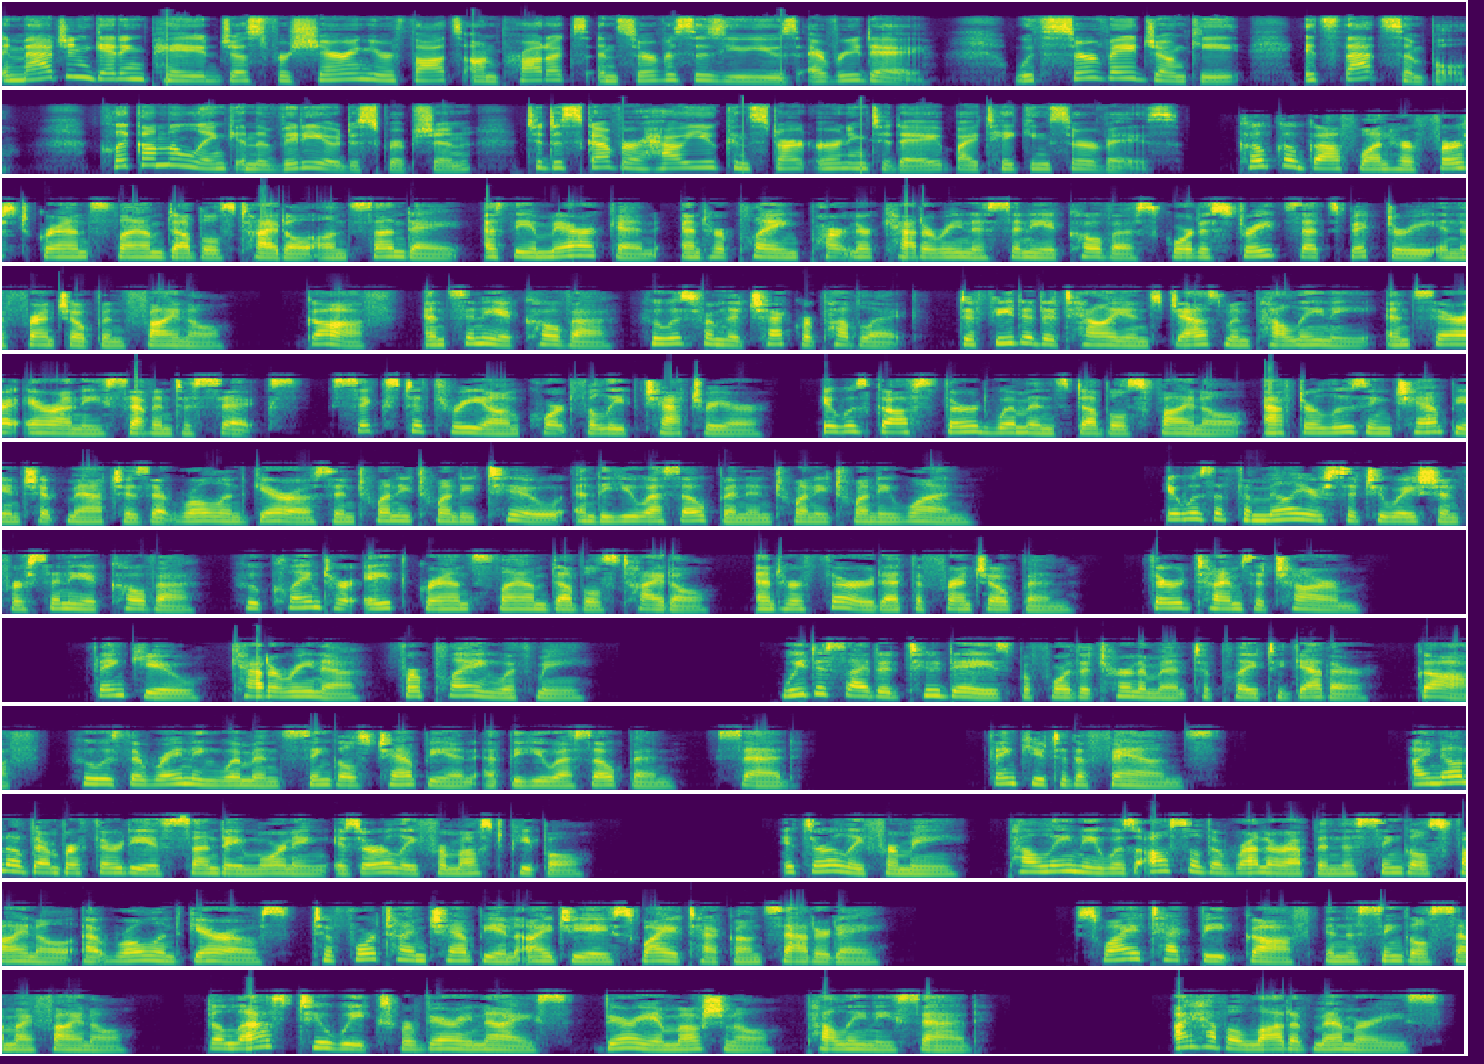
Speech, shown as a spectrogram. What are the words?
Imagine getting paid just for sharing your thoughts on products and services you use every day. With Survey Junkie, it's that simple. Click on the link in the video description to discover how you can start earning today by taking surveys. Coco Gauff won her first Grand Slam doubles title on Sunday as the American and her playing partner Katerina Siniakova scored a straight sets victory in the French Open final. Gauff and Siniakova, who is from the Czech Republic, defeated Italians Jasmine Paolini and Sara Errani 7-6, 6-3 on court Philippe Chatrier. It was Gauff's third women's doubles final after losing championship matches at Roland Garros in 2022 and the US Open in 2021. It was a familiar situation for Siniakova, who claimed her eighth Grand Slam doubles title, and her third at the French Open. Third time's a charm. Thank you, Katerina, for playing with me. We decided two days before the tournament to play together, Gauff, who is the reigning women's singles champion at the US Open, said. Thank you to the fans. I know November 30th Sunday morning is early for most people. It's early for me. Paolini was also the runner-up in the singles final at Roland Garros to four-time champion Iga Swiatek on Saturday. Swiatek beat Gauff in the singles semifinal. The last two weeks were very nice, very emotional, Paolini said. I have a lot of memories.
